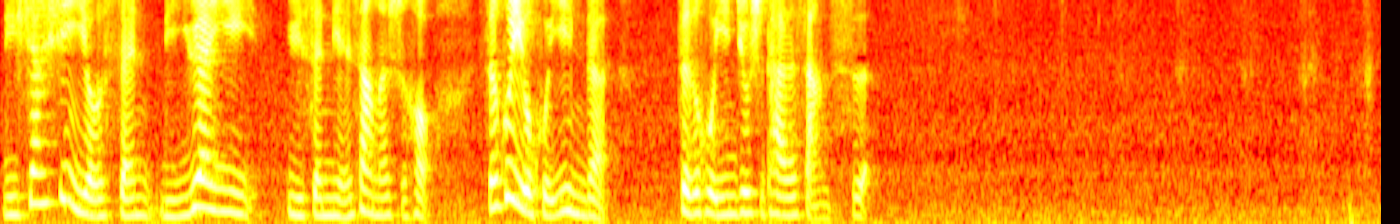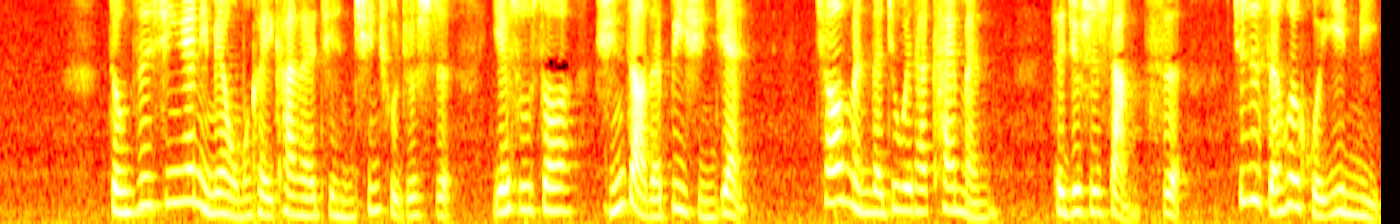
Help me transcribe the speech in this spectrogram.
你相信有神，你愿意与神连上的时候，神会有回应的。这个回应就是他的赏赐。总之，新约里面我们可以看得很清楚，就是耶稣说：“寻找的必寻见，敲门的就为他开门。”这就是赏赐，就是神会回应你。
